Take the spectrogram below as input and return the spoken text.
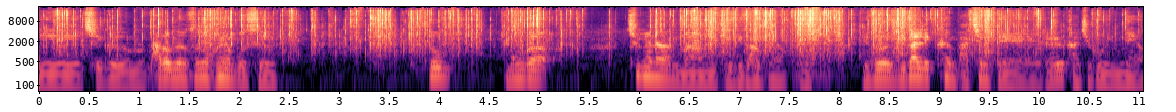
이 지금 팔 없는 손오공의 모습 또 뭔가 측은한 마음이 들기도 하고요. 유도 유달리 큰 받침대를 가지고 있네요.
